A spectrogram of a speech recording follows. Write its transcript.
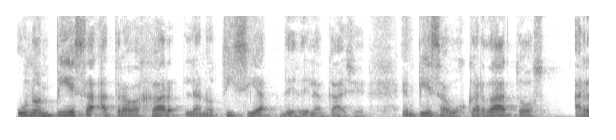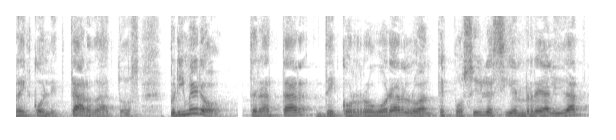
uno empieza a trabajar la noticia desde la calle. Empieza a buscar datos, a recolectar datos. Primero, tratar de corroborar lo antes posible si en realidad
